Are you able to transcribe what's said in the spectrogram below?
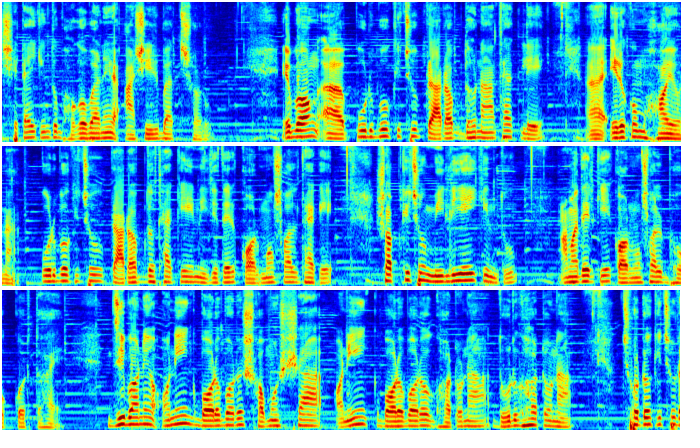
সেটাই কিন্তু ভগবানের আশীর্বাদ স্বরূপ। এবং পূর্ব কিছু প্রারব্ধ না থাকলে এরকম হয়ও না। পূর্ব কিছু প্রারব্ধ থাকে, নিজেদের কর্মফল থাকে সব কিছু মিলিয়েই কিন্তু আমাদেরকে কর্মফল ভোগ করতে হয়। জীবনে অনেক বড় বড় সমস্যা, অনেক বড় বড় ঘটনা, দুর্ঘটনা, ছোট কিছুর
